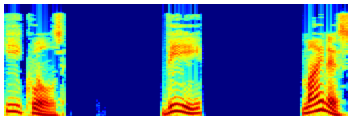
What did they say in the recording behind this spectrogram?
equals V minus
